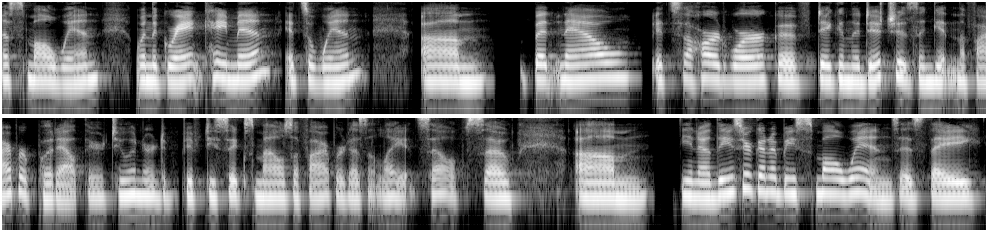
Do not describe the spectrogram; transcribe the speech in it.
a small win. When the grant came in, it's a win. Um, but now it's the hard work of digging the ditches and getting the fiber put out there. 256 miles of fiber doesn't lay itself. So, um, you know, these are going to be small wins as they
